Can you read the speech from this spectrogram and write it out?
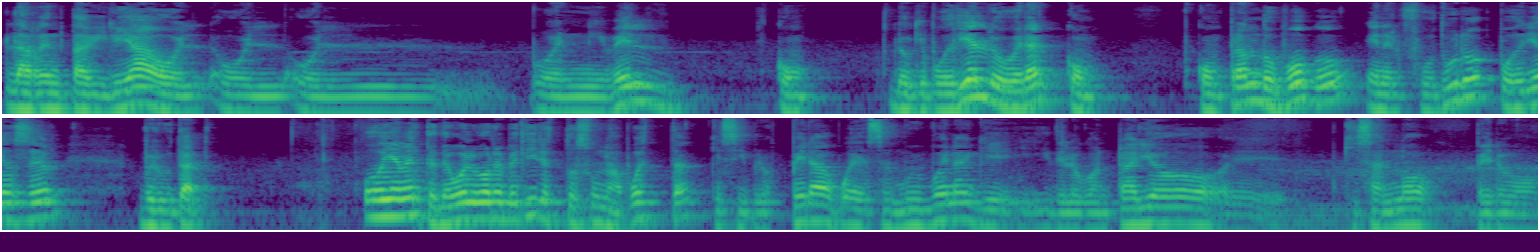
la rentabilidad o el, o el, o el, o el nivel lo que podrían lograr comprando poco en el futuro podría ser brutal. Obviamente, te vuelvo a repetir, esto es una apuesta que si prospera puede ser muy buena y de lo contrario eh, quizás no, pero,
